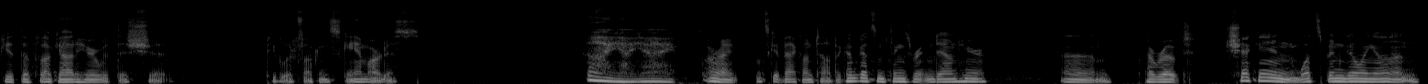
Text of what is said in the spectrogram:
get the fuck out of here with this shit People are fucking scam artists. Ay, ay, ay. All right, let's get back on topic. I've got some things written down here. Um, I wrote, check in, what's been going on?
